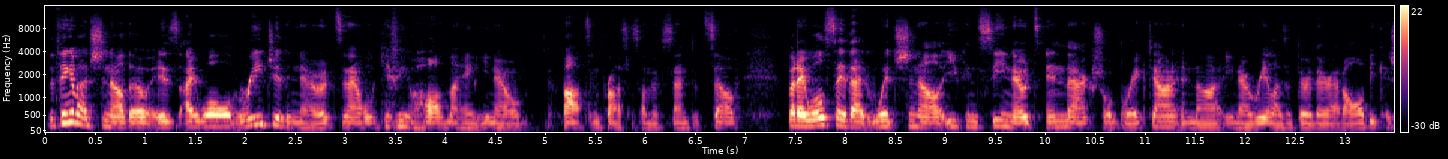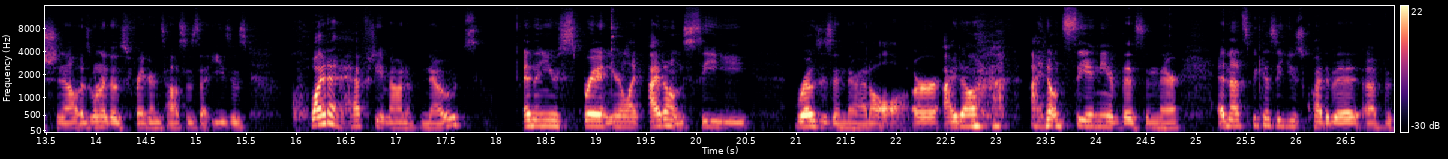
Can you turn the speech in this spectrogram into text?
The thing about Chanel though is I will read you the notes and I will give you all my, you know, thoughts and process on the scent itself. But I will say that with Chanel, you can see notes in the actual breakdown and not, you know, realize that they're there at all because Chanel is one of those fragrance houses that uses quite a hefty amount of notes and then you spray it and you're like i don't see roses in there at all or i don't i don't see any of this in there. And that's because it used quite a bit of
